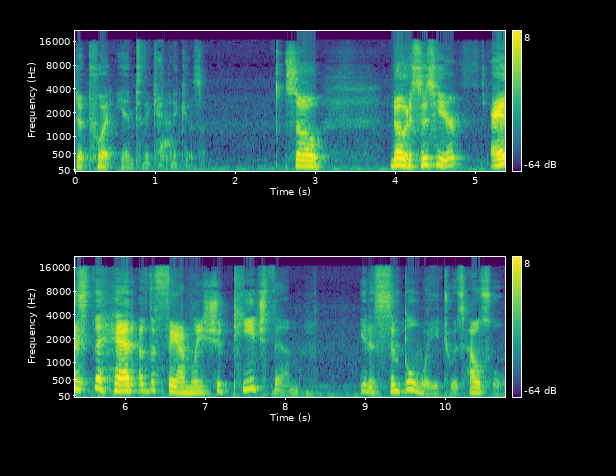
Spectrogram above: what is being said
to put into the catechism. So notices here, as the head of the family should teach them in a simple way to his household.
